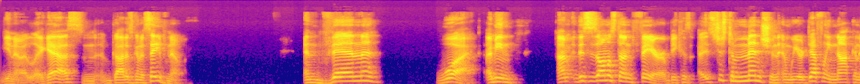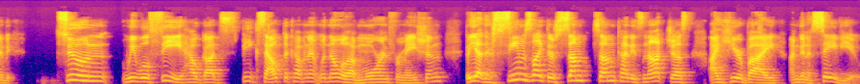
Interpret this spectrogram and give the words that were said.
you know, I guess God is going to save Noah. And then what? I mean, this is almost unfair because it's just a mention, and we are definitely not going to be. Soon we will see how God speaks out the covenant with Noah. We'll have more information. But yeah, there seems like there's some some kind. It's not just I hereby I'm going to save you.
